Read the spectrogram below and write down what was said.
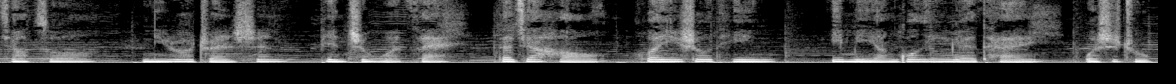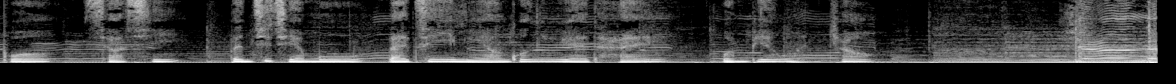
叫做“你若转身，便知我在”。大家好，欢迎收听一米阳光音乐台，我是主播小溪。本期节目来自一米阳光音乐台，文编文昭。眼泪，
